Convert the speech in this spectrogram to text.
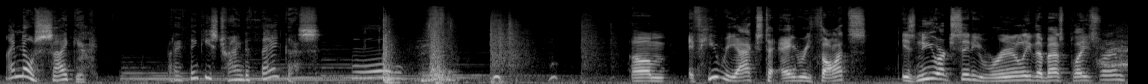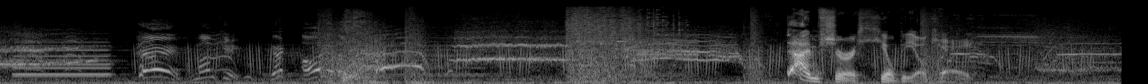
I'm no psychic, but I think he's trying to thank us. Um, if he reacts to angry thoughts, is New York City really the best place for him? Hey, monkey, get out of the... I'm sure he'll be okay.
